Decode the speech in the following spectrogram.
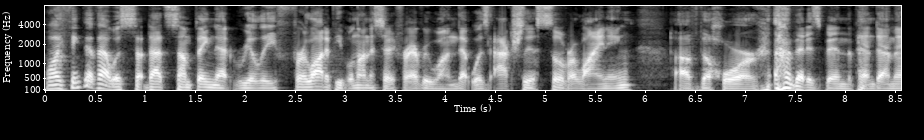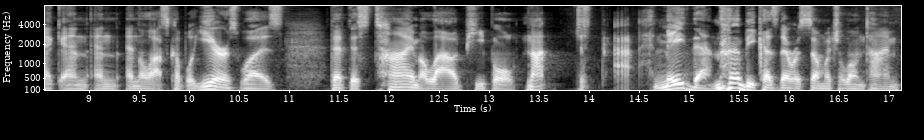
Well, I think that that was that's something that really, for a lot of people, not necessarily for everyone, that was actually a silver lining of the horror that has been the pandemic and and and the last couple years was that this time allowed people not just uh, made them because there was so much alone time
